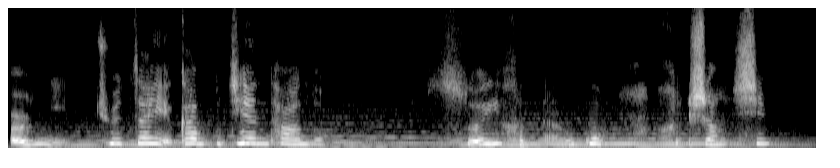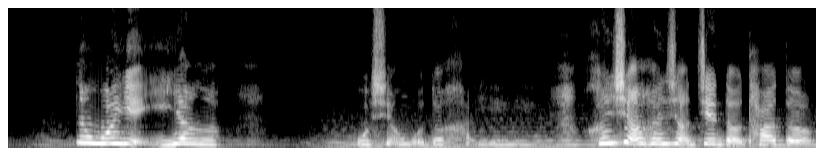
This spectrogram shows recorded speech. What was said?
而你却再也看不见他了，所以很难过，很伤心。那我也一样啊，我想我的海爷爷，很想很想见到他的。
